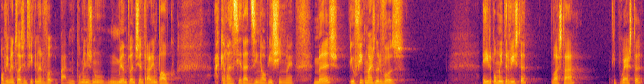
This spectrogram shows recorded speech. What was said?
obviamente toda a gente fica nervoso, pá, no- pelo menos no, no momento antes de entrar em palco, há aquela ansiedadezinha ao bichinho, não é? Mas eu fico mais nervoso a ir para uma entrevista, lá está, tipo esta,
